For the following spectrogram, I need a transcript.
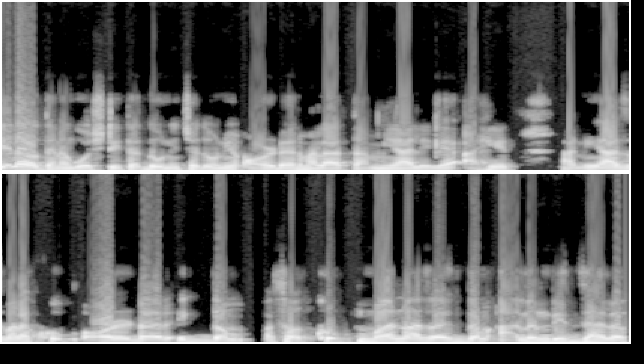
केल्या होत्या ना गोष्टी त्या दोन्हीच्या दोन्ही ऑर्डर मला आता मिळालेल्या आहेत. आणि आज मला खूप ऑर्डर एकदम असं खूप मन माझं एकदम आनंदित झालं.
